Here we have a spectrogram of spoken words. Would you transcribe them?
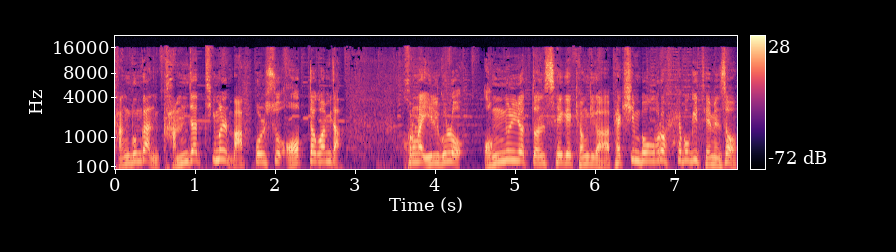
당분간 감자튀김을 맛볼 수 없다고 합니다. 코로나19로 억눌렸던 세계 경기가 백신 보급으로 회복이 되면서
